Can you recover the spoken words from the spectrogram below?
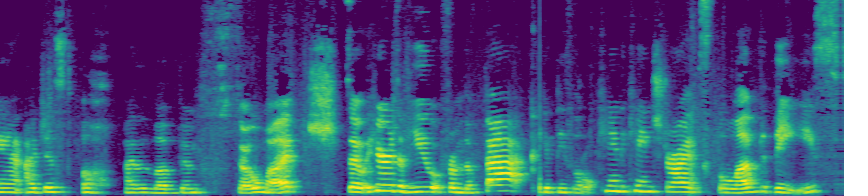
And I just, oh, I love them so much. So here's a view from the back. Get these little candy cane stripes. Loved these.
